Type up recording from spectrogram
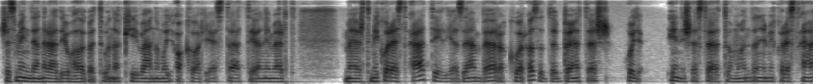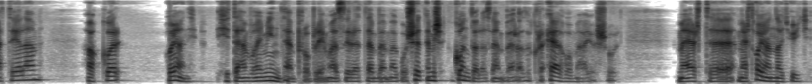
és ezt minden rádióhallgatónak kívánom, hogy akarja ezt átélni, mert, mert mikor ezt átéli az ember, akkor az a döbbenetes, hogy én is ezt el tudom mondani, hogy mikor ezt átélem, akkor olyan hitem van, hogy minden probléma az életemben megold. Sőt, nem is gondol az ember azokra, elhomályosul. Mert, mert olyan nagy ügy,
